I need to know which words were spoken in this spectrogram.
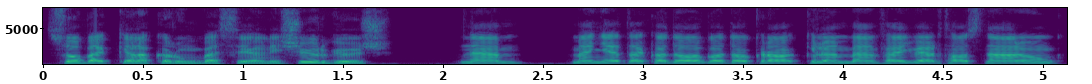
Szobekkel akarunk beszélni, sürgős. Nem, menjetek a dolgotokra, különben fegyvert használunk.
